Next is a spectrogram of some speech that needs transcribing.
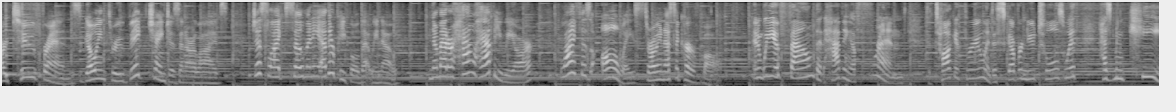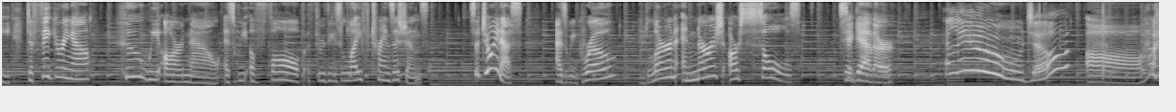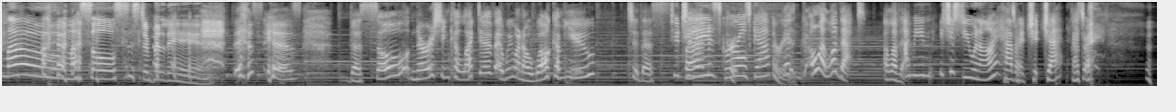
are two friends going through big changes in our lives, just like so many other people that we know. No matter how happy we are, life is always throwing us a curveball. And we have found that having a friend to talk it through and discover new tools with has been key to figuring out who we are now as we evolve through these life transitions. So join us as we grow and learn and nourish our souls together. Hello, Jill. Oh, hello, my soul sister Malin. This is the Soul Nourishing Collective, and we want to welcome you to this To today's group. girls' gathering. Oh, I love that. I love that. I mean, it's just you and I having right. a chit chat. That's right.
